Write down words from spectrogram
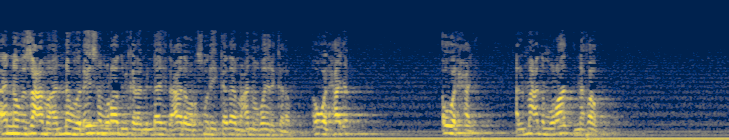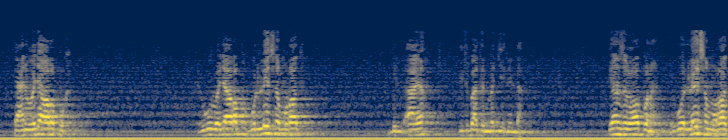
أنه زعم أنه ليس مراد بكلام الله تعالى ورسوله كذا مع أنه ظاهر الكلام. أول حاجة أول حاجة المعنى المراد نفاه يعني وجاء ربك. يقول وجاء ربك يقول ليس مراد بالآية إثبات المجيء لله. ينزل ربنا يقول ليس مراد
